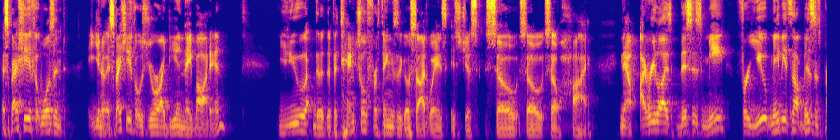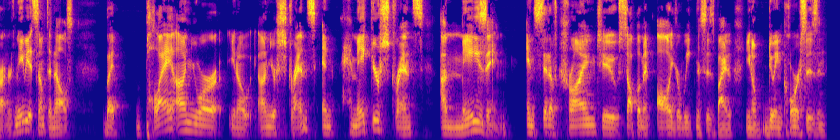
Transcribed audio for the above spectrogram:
especially if it wasn't, you know, especially if it was your idea and they bought in, you, the, the potential for things to go sideways is just so, so, so high. Now, I realize this is me. For you, maybe it's not business partners. Maybe it's something else. But play on your, you know, on your strengths and make your strengths amazing instead of trying to supplement all your weaknesses by, you know, doing courses and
